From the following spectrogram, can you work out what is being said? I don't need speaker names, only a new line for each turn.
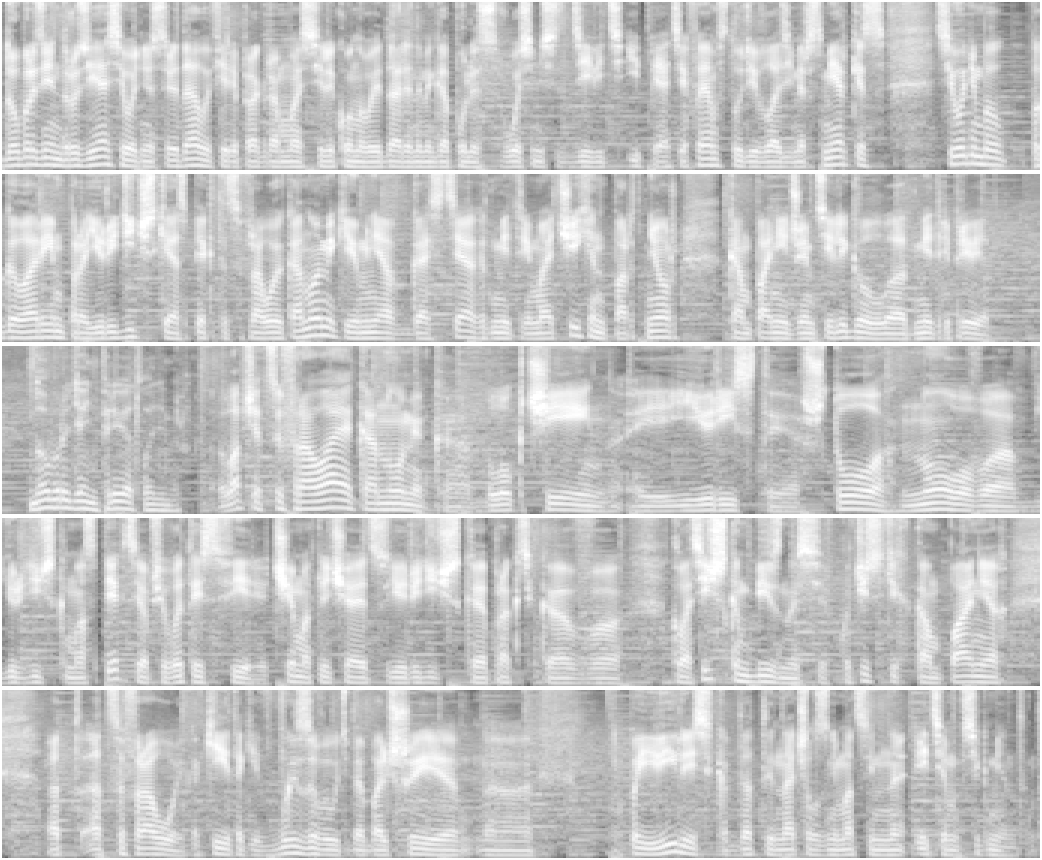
Добрый день, друзья. Сегодня среда. В эфире программа «Силиконовые дали» на Мегаполис 89,5 FM в студии Владимир Смеркис. Сегодня мы поговорим про юридические аспекты цифровой экономики. У меня в гостях Дмитрий Мачихин, партнер компании GMT Legal. Дмитрий, привет.
Добрый день, привет, Владимир.
Вообще цифровая экономика, блокчейн и юристы, что нового в юридическом аспекте вообще в этой сфере? Чем отличается юридическая практика в классическом бизнесе, в классических компаниях от, от цифровой? Какие такие вызовы у тебя большие э, появились, когда ты начал заниматься именно этим сегментом?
